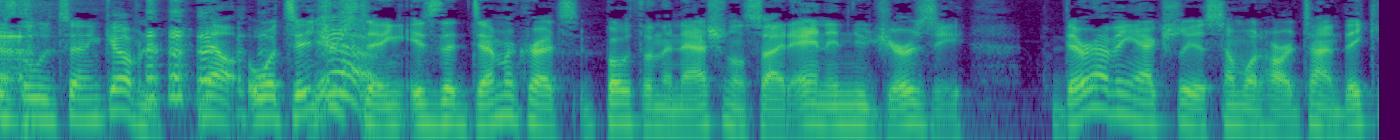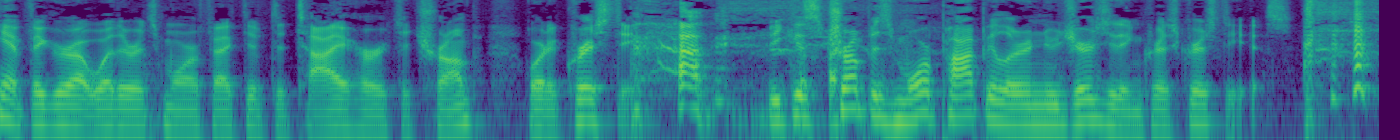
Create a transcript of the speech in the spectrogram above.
she's the lieutenant governor. now, what's interesting is that Democrats, both on the national side and in New Jersey, they're having actually a somewhat hard time. They can't figure out whether it's more effective to tie her to Trump or to Christie, because Trump is more popular in New Jersey than Chris Christie is.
